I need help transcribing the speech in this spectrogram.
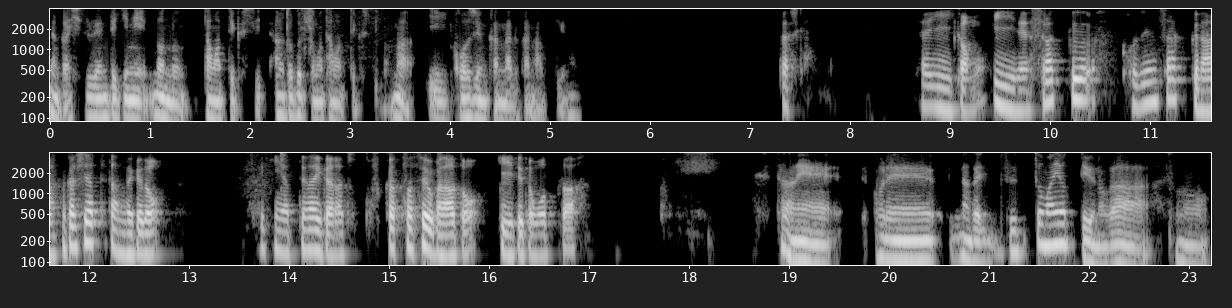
なんか必然的にどんどん溜まっていくし、アウトプットも溜まっていくし、まあ、いい好循環になるかなっていうの。確かに。いや、いいかも。いいね。 Slack、個人 Slackな。昔やってたんだけど、最近やってないから、ちょっと復活させようかなと聞いてて思った。ただね、これ、なんかずっと迷っているのが、その、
